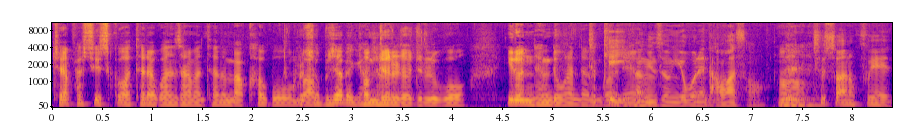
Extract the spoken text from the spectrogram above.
제압할 수 있을 것 같아라고 하는 사람한테는 막 하고 그렇죠. 막 범죄를 저지르고 이런 행동을 한다는 특히 거예요. 강윤성이 이번에 나와서 어. 출소하는 후에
